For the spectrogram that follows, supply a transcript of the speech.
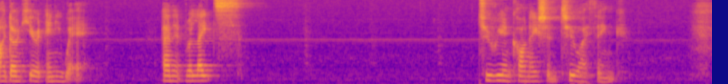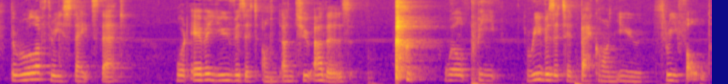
I don't hear it anywhere. And it relates to reincarnation too, I think. The rule of three states that whatever you visit on, unto others will be revisited back on you threefold.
